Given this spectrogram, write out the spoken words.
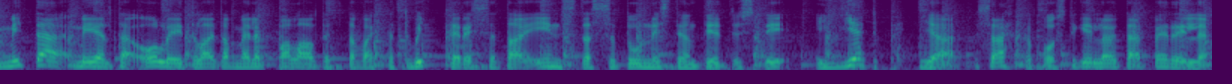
Mitä mieltä olit? Laita meille palautetta vaikka Twitterissä tai Instassa. Tunniste on tietysti Jetp ja sähköpostikin löytää perille.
